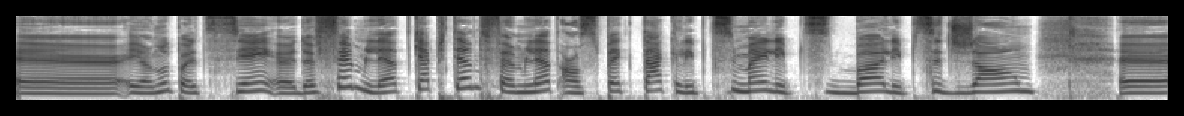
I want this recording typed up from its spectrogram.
euh, et un autre politicien euh, de femmelette, capitaine femmelette en spectacle, les petits mains, les petites bas, les petites jambes. Euh,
